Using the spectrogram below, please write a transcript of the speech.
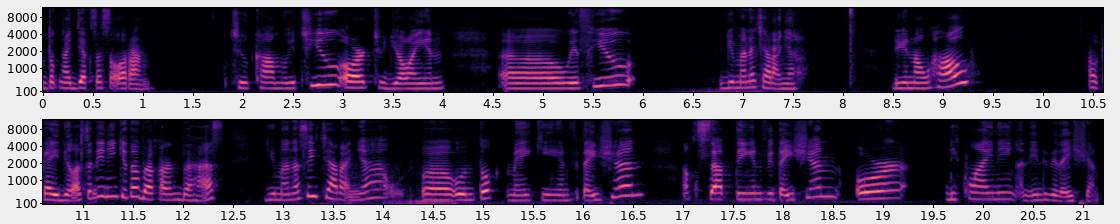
untuk ngajak seseorang to come with you or to join uh, with you gimana caranya do you know how Oke, okay, di lesson ini kita bakalan bahas gimana sih caranya uh, untuk making invitation, accepting invitation, or declining an invitation.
